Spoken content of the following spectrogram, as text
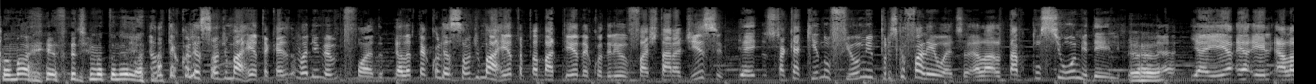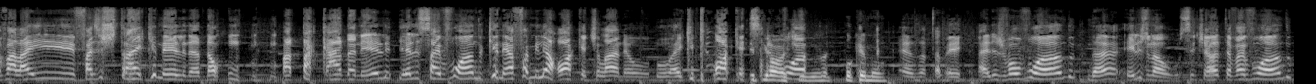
com a marreta de uma tonelada. Ela tem coleção de marreta, cara. Esse anime é muito foda. Ela tem coleção de marreta pra bater, né? Quando ele faz taradice. E aí, só que aqui no filme, por isso que eu falei, Edson, ela, ela tá com ciúme dele. Uhum. né? E aí é- ele- ela vai lá e faz strike nele, né? Dá um- uma atacada nele e ele sai voando, que nem a família Rocket lá, né? O, o- a equipe Rocket Epirote voando. do Pokémon. É, exatamente. Aí eles vão voando, né? Eles não, o City Hunter vai voando,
